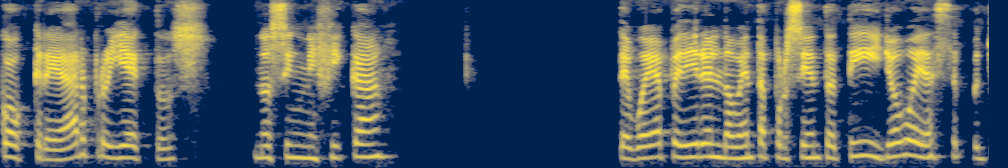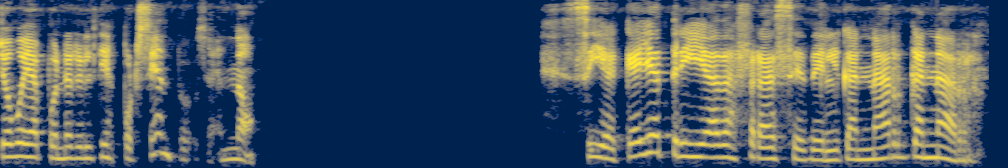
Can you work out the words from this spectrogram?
co-crear proyectos no significa te voy a pedir el 90% a ti y yo voy a, yo voy a poner el 10%. O sea, no. Si aquella triada frase del ganar, ganar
